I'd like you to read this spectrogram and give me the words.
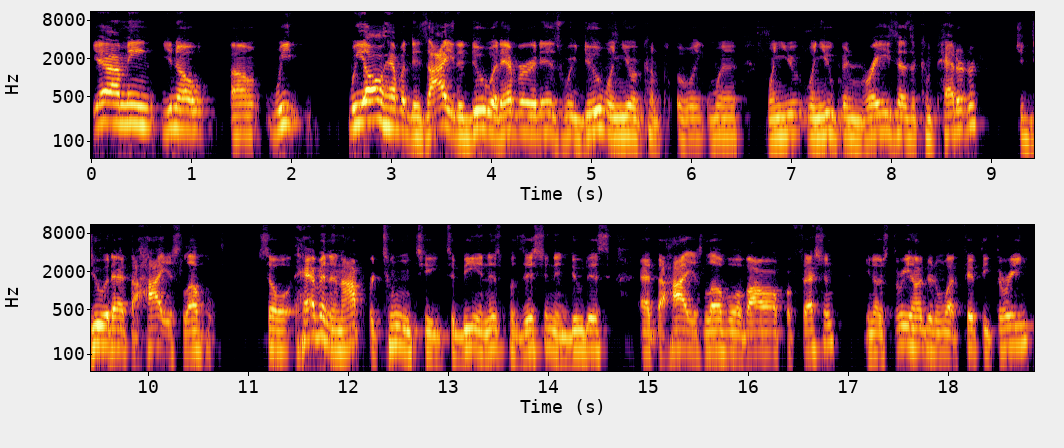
Yeah, I mean, you know, um, we we all have a desire to do whatever it is we do when you're when when you when you've been raised as a competitor to do it at the highest level. So having an opportunity to be in this position and do this at the highest level of our profession, you know, it's 300 and what 53,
